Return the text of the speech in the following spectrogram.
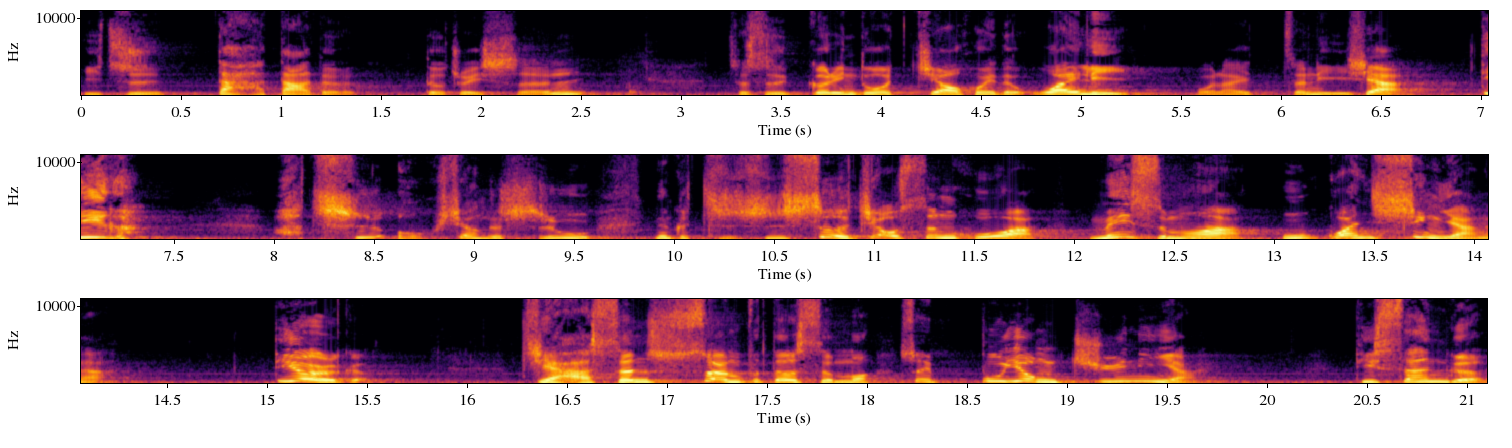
以致大大的得罪神。这是哥林多教会的歪理，我来整理一下。第一个啊，吃偶像的食物，那个只是社交生活啊，没什么啊，无关信仰啊。第二个。假神算不得什么，所以不用拘泥啊。第三个，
